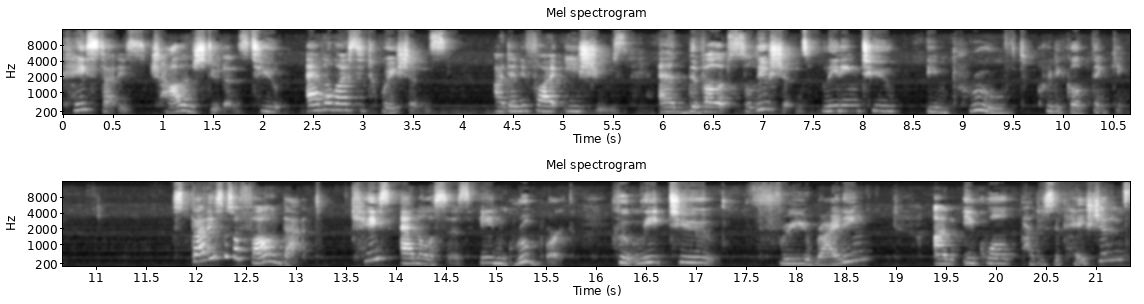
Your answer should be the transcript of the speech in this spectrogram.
case studies challenge students to analyze situations, identify issues, and develop solutions, leading to improved critical thinking. Studies also found that case analysis in group work could lead to free riding, unequal participations,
